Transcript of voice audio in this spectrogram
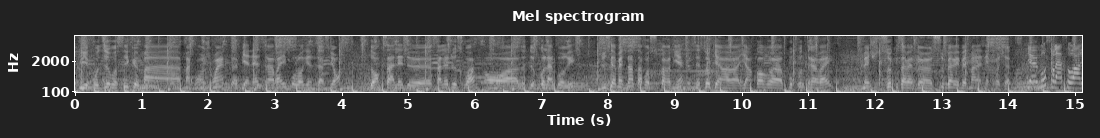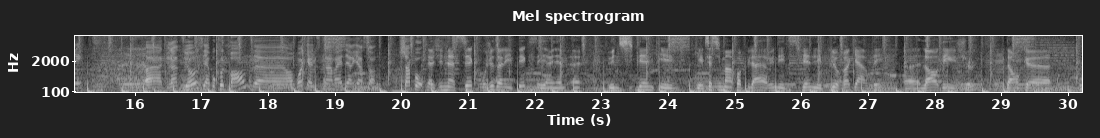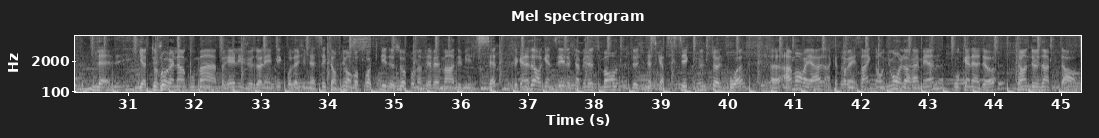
Puis il faut dire aussi que ma, conjointe, bien travaille pour l'organisation. Donc ça allait de, ça de soi euh, de collaborer. Jusqu'à maintenant, ça va super bien. C'est sûr qu'il y, a encore euh, beaucoup de travail, mais je suis sûr que ça va être un super événement l'année prochaine. Il y a un mot sur la soirée. Euh, grandiose, il y a beaucoup de monde. on voit qu'il y a du travail derrière ça. Chapeau. La gymnastique aux Jeux olympiques, c'est une discipline qui est, excessivement populaire, une des disciplines les plus regardées lors des Jeux. Donc, il y a toujours un engouement après les Jeux olympiques pour la gymnastique. Donc, nous, on va profiter de ça pour notre événement en 2017. Le Canada a organisé le championnat du monde de gymnastique artistique une seule fois euh, à Montréal en 85. Donc, nous, on le ramène au Canada 32 ans plus tard.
